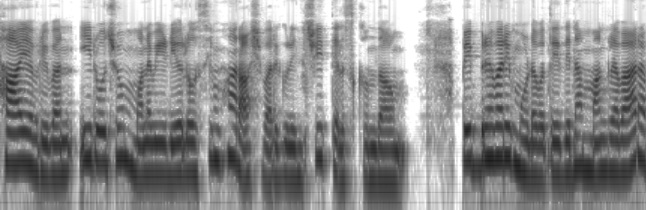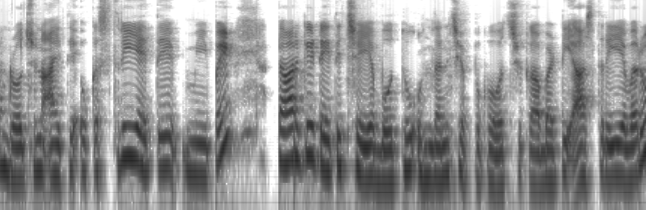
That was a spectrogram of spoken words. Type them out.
హాయ్ ఎవ్రీవన్ ఈరోజు మన వీడియోలో సింహ రాశి వారి గురించి తెలుసుకుందాం. ఫిబ్రవరి మూడవ తేదీన మంగళవారం రోజున అయితే ఒక స్త్రీ అయితే మీపై టార్గెట్ అయితే చేయబోతూ ఉందని చెప్పుకోవచ్చు. కాబట్టి ఆ స్త్రీ ఎవరు?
